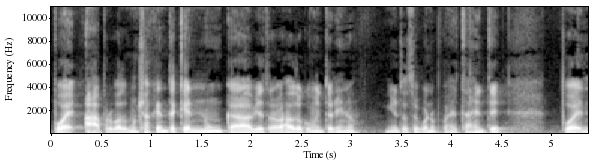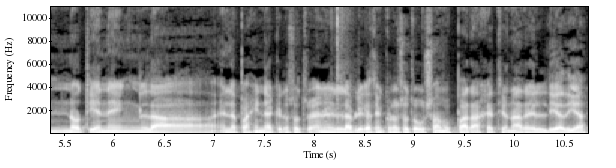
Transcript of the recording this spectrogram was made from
pues ha aprobado mucha gente que nunca había trabajado como interino. Y entonces, bueno, pues esta gente pues no tienen la, en la página que nosotros, en la aplicación que nosotros usamos para gestionar el día a día,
